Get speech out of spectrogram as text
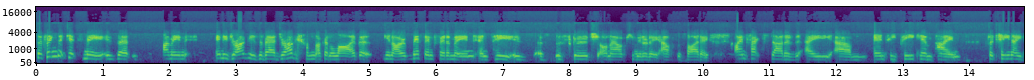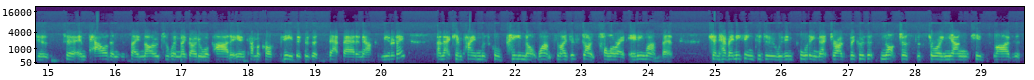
the thing that gets me is that, I mean, any drug is a bad drug. I'm not going to lie, but you know, methamphetamine and P is a, a, scourge on our community, our society. I in fact started a um, anti-P campaign for teenagers to empower them to say no to when they go to a party and come across P because it's that bad in our community. And that campaign was called P Not Once. And I just don't tolerate anyone that can have anything to do with importing that drug because it's not just destroying young kids' lives, it's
